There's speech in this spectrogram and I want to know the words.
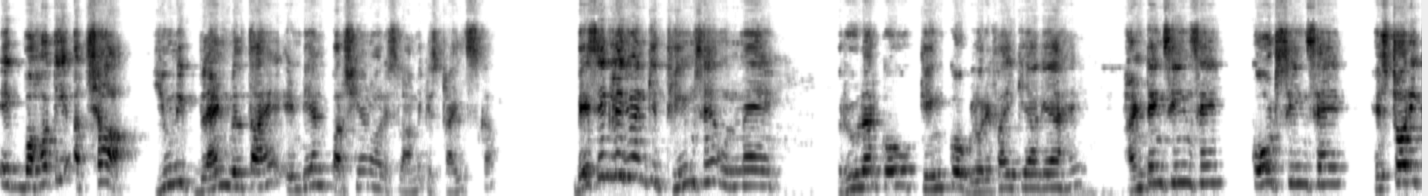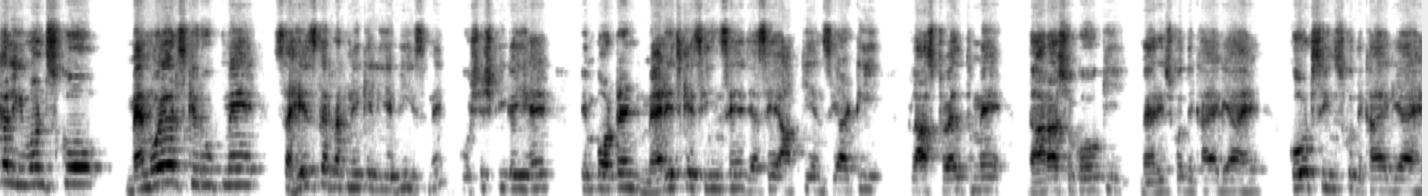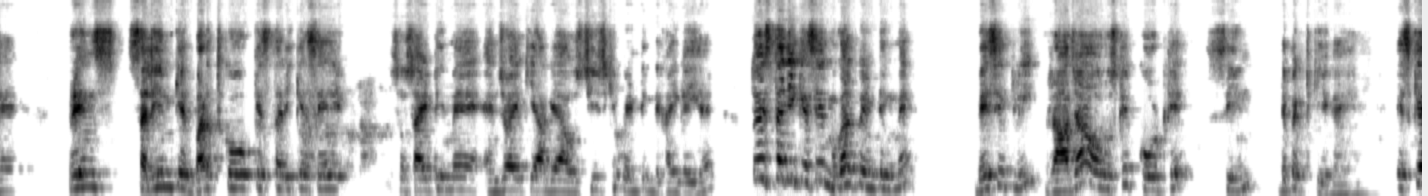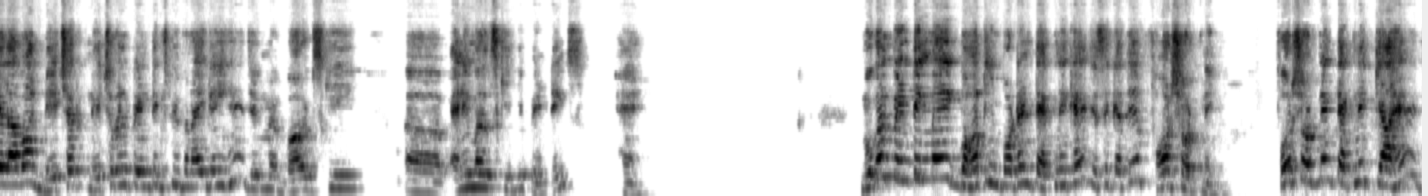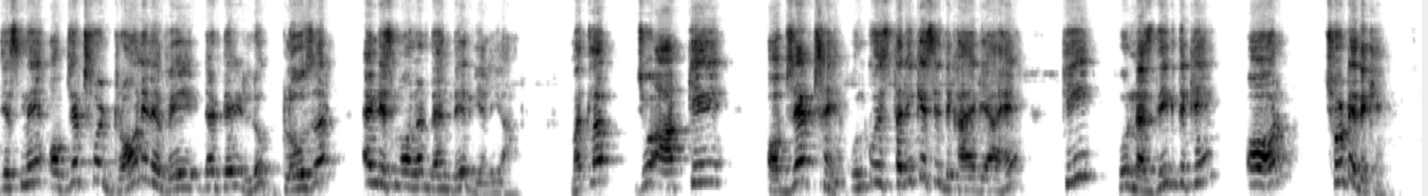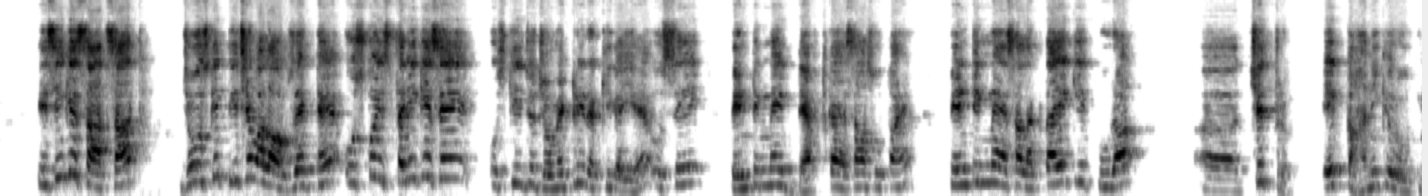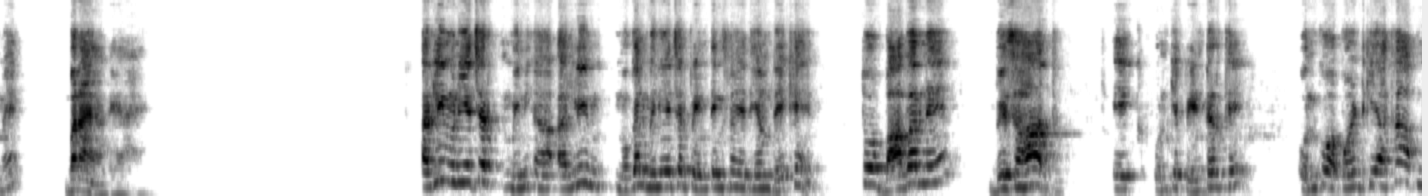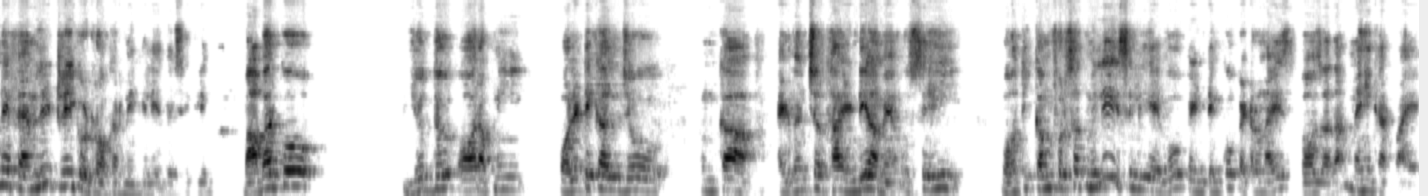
एक बहुत ही अच्छा यूनिक ब्लेंड मिलता है इंडियन पर्शियन और इस्लामिक स्टाइल्स का। बेसिकली जो इनकी थीम्स हैं, उनमें रूलर को किंग को ग्लोरीफाई किया गया है। हंटिंग सीन्स हैं कोर्ट सीन्स हैं हिस्टोरिकल इवेंट्स को मेमोयर्स के रूप में सहेज कर रखने के लिए भी इसमें कोशिश की गई है। इंपॉर्टेंट मैरिज के सीन्स हैं, जैसे आपकी एनसीआरटी क्लास ट्वेल्थ में दारा शुको की मैरिज को दिखाया गया है कोर्ट सीन्स को दिखाया गया है। प्रिंस सलीम के बर्थ को किस तरीके से सोसाइटी में एंजॉय किया गया उस चीज़ की पेंटिंग दिखाई गई है। तो इस तरीके से मुगल पेंटिंग में बेसिकली राजा और उसके कोर्ट के सीन डिपिक्ट किए गए हैं। इसके अलावा नेचर नेचुरल पेंटिंग्स भी बनाई गई हैं जिनमें बर्ड्स की एनिमल्स uh, की भी पेंटिंग्स हैं। मुगल पेंटिंग में एक बहुत ही इंपॉर्टेंट टेक्निक है, जिसे कहते हैं foreshortening foreshortening technique क्या है? जिसमें objects were drawn in a way that they look closer and smaller than they really are मतलब जो आपके ऑब्जेक्ट्स हैं, उनको इस तरीके से दिखाया गया है कि वो नज़दीक दिखें और छोटे दिखें। इसी के साथ साथ जो उसके पीछे वाला ऑब्जेक्ट है, उसको इस तरीके से उसकी जो ज्योमेट्री रखी गई है, उससे पेंटिंग में एक डेप्थ का एहसास होता है। पेंटिंग में ऐसा लगता है कि पूरा चित्र एक कहानी के रूप में बनाया गया है। Early miniature early Mughal miniature paintings में यदि हम देखें तो बाबर ने बेजहाद एक उनके पेंटर थे, उनको अपॉइंट किया था अपने फैमिली ट्री को ड्रॉ करने के लिए बेसिकली बाबर को युद्ध और अपनी पॉलिटिकल जो उनका एडवेंचर था इंडिया में, उससे ही बहुत ही कम फुर्सत मिली, इसलिए वो पेंटिंग को पेट्रोनाइज बहुत ज़्यादा नहीं कर पाए।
